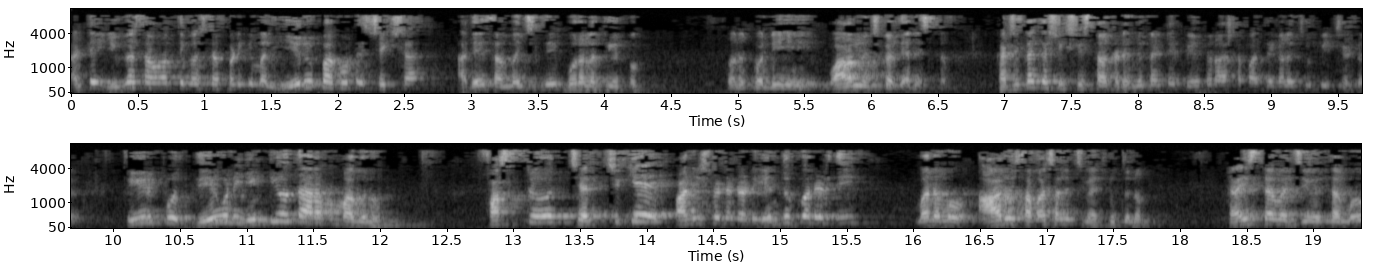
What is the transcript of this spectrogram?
అంటే యుగ సమాప్తికి వచ్చినప్పటికీ మళ్ళీ ఏ రూపాకుంటే శిక్ష? అదే సంబంధించింది బుర్రల తీర్పు మనం కొన్ని వారాల నుంచి కూడా ధ్యానిస్తున్నాం. ఖచ్చితంగా శిక్షిస్తా ఉంటాడు. ఎందుకంటే పేద రాష్ట్ర పత్రికలో చూపించాడు తీర్పు దేవుని ఇంటి తారమ్మ మగును. ఫస్ట్ చర్చికే పనిష్మెంట్ అన్నాడు ఎందుకు అనేది మనము ఆరు సంవత్సరాల నుంచి వెతుకుతున్నాం. క్రైస్తవ జీవితము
